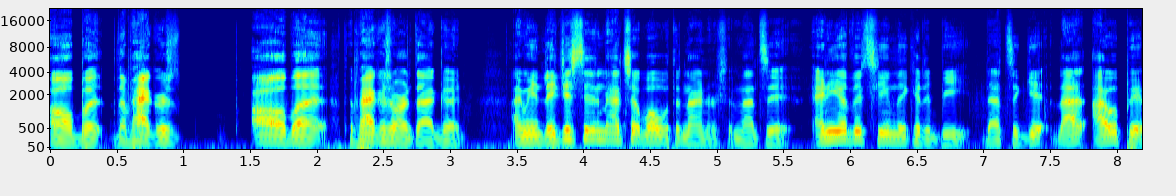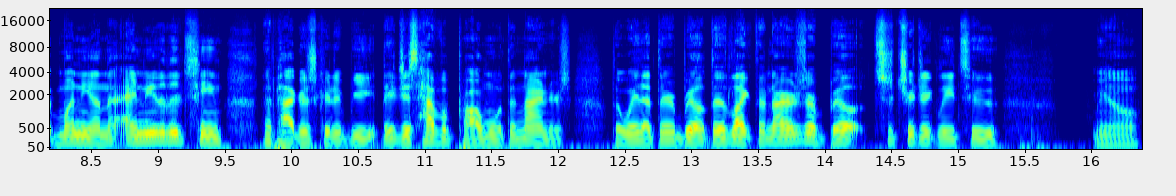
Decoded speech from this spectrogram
Oh, but the Packers. Oh, but the Packers aren't that good. I mean, they just didn't match up well with the Niners, and that's it. Any other team they could have beat. That's a get. That I would put money on that. Any other team the Packers could have beat. They just have a problem with the Niners, the way that they're built. They're like the Niners are built strategically to you know,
